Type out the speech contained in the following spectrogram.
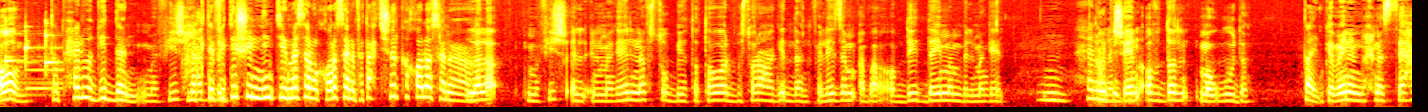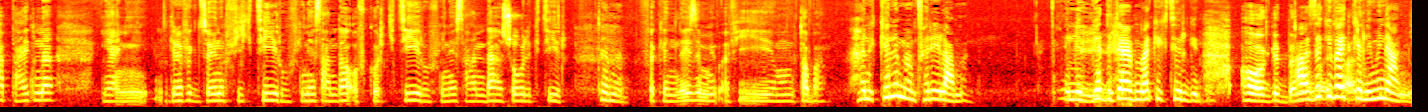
آه. طب حلو جدا. مفيش ما حد اكتفيتيش إن انت مثلا خلاص أنا فتحت شركة خلاص أنا لا لا مفيش. ال- المجال نفسه بيتطور بسرعة جدا فلازم أبقى update دايما بالمجال. مم. حلو علشان جدا أفضل موجودة. طيب. وكمان إن إحنا الساحة بتاعتنا يعني ال graphic designer فيه كتير وفي ناس عندها أفكار كتير وفي ناس عندها شغل كتير. تمام. فكان لازم يبقى فيه متابعة. هنتكلم عن فريق العمل. اللي okay. بجد تعب معاكي كتير جدا. آه جدا. عايزاكي بقى. تكلميني عنه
